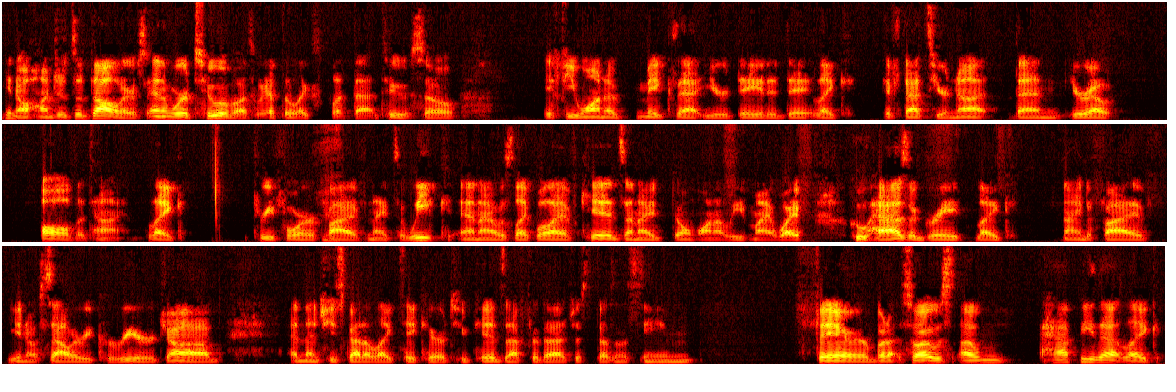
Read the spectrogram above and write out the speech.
you know hundreds of dollars, and we're two of us, we have to like split that too. So if you want to make that your day to day, like if that's your nut, then you're out all the time, like three, four, or five nights a week. And I was like, well, I have kids and I don't want to leave my wife who has a great like nine to five, you know, salary career job. And then she's got to like take care of two kids after that. It Just doesn't seem fair. But so I was, I'm happy that like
